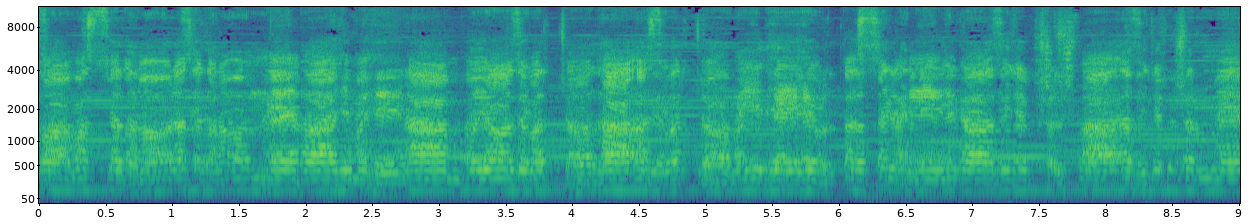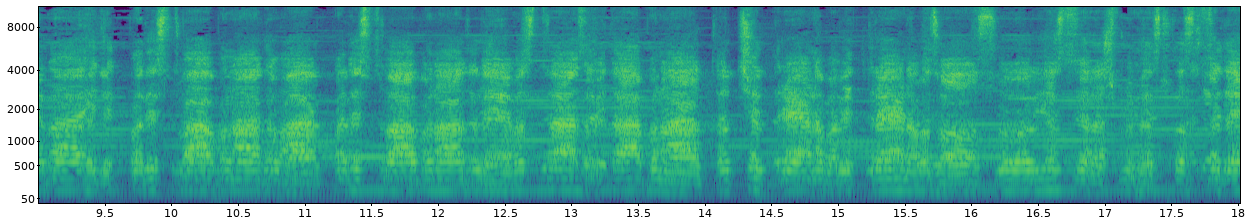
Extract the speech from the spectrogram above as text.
सोमस्य तनोरसि तनवम् मे पाहि महीनाम् पयोसि वर्चोधासि वर्चो मयि धेहि वृत्तस्य गणीनिकासि चक्षुष्वासि चक्षुर्मे पाहि चित्पदिस्त्वा पुनातु वाक्पदिस्त्वा पुनातु देवस्था सविता पुनात् तच्छिद्रेण पवित्रेण वसो सूर्यस्य रश्मिभिस्तस्य ते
